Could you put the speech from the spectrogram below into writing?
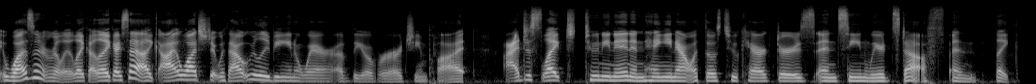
it wasn't really like like i said like i watched it without really being aware of the overarching plot i just liked tuning in and hanging out with those two characters and seeing weird stuff and like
